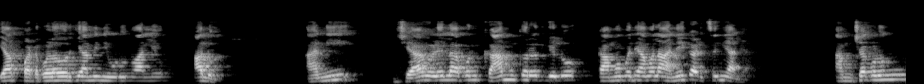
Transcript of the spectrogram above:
या पाठबळावरती आम्ही निवडून आले आलो. आणि ज्या वेळेला आपण काम करत गेलो कामामध्ये आम्हाला अनेक अडचणी आल्या. आमच्याकडून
